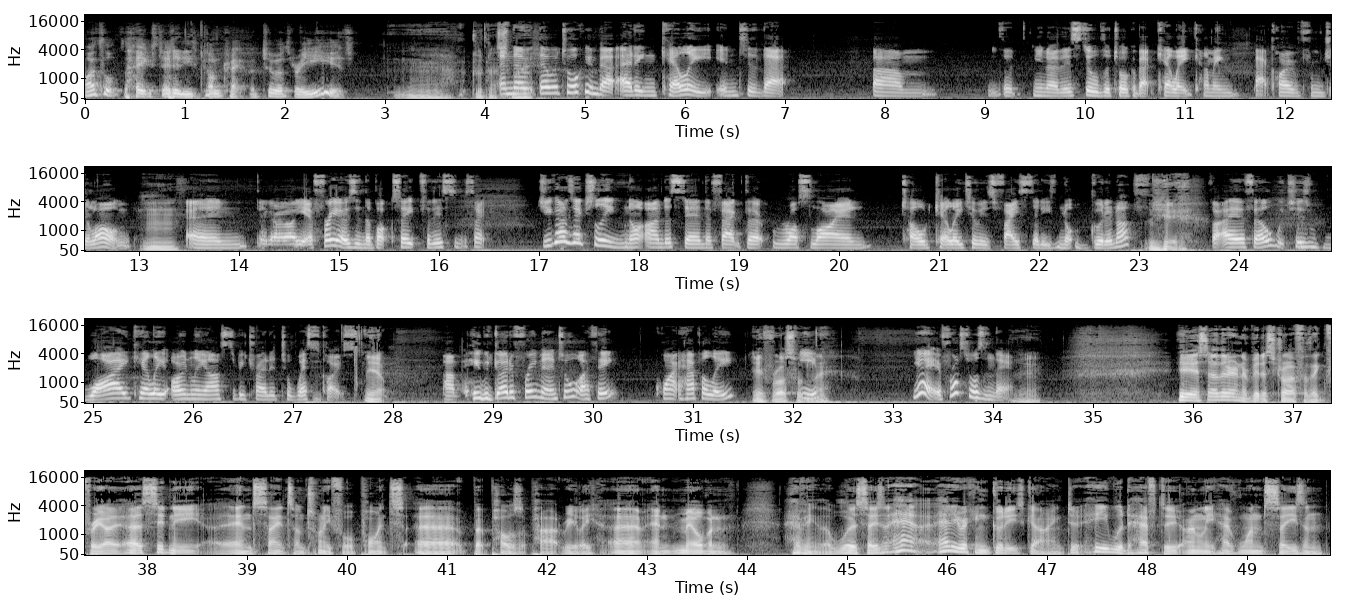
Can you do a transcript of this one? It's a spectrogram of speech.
I, I thought they extended his contract for two or three years. Mm, goodness and they, they, were talking about adding Kelly into that. Um, that you know, there's still the talk about Kelly coming back home from Geelong, mm. and they go, "Oh yeah, Freo's in the box seat for this." And it's like, do you guys actually not understand the fact that Ross Lyon told Kelly to his face that he's not good enough yeah. for AFL, which is why Kelly only asked to be traded to West Coast. Yeah. Um, he would go to Fremantle, I think, quite happily. If Ross wasn't if, there. Yeah, if Ross wasn't there. Yeah. Yeah, so they're in a bit of strife, I think, Freo. Uh, Sydney and Saints on 24 points, uh, but poles apart, really. Uh, and Melbourne having the worst season. How, how do you reckon Goody's going? Do, he would have to only have one season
